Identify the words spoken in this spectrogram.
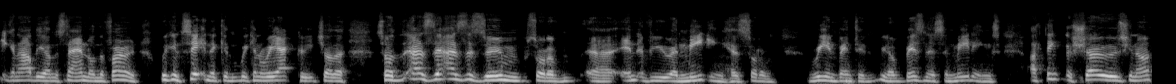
you can hardly understand on the phone. We can sit and it can we can react to each other. So as the as the Zoom sort of uh, interview and meeting has sort of reinvented you know business and meetings, I think the shows you know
